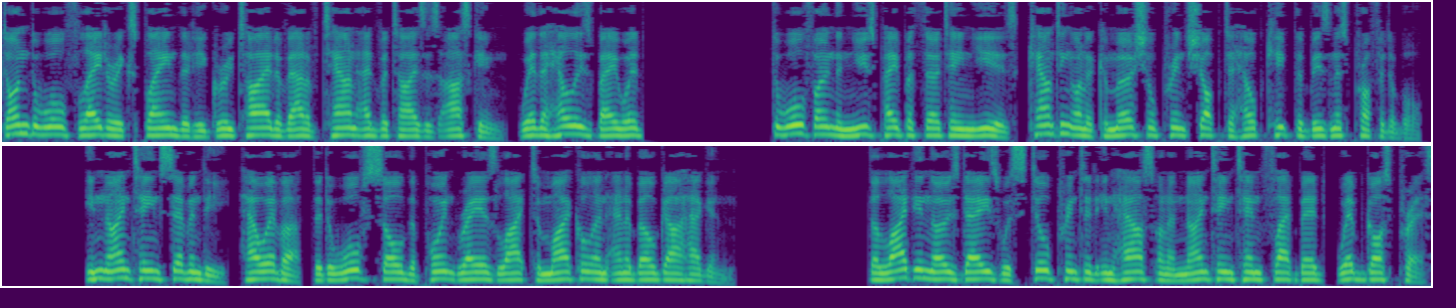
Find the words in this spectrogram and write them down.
Don DeWolf later explained that he grew tired of out-of-town advertisers asking, where the hell is Baywood? DeWolf owned the newspaper 13 years, counting on a commercial print shop to help keep the business profitable. In 1970, however, the DeWolfs sold the Point Reyes Light to Michael and Annabel Garhagen. The light in those days was still printed in-house on a 1910 flatbed, Webb Goss press.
